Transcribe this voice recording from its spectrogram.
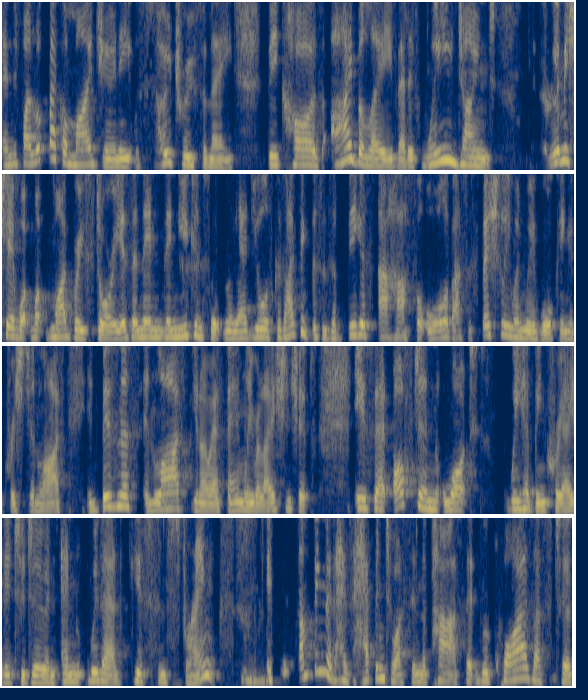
and if I look back on my journey. It was so true for me because I believe that if we don't let me share what, what, my brief story is and then then you can certainly add yours because i think this is the biggest aha for all of us especially when we're walking a christian life in business in life you know our family relationships is that often what we have been created to do and, and with our gifts and strengths mm-hmm. if there's something that has happened to us in the past that requires us to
